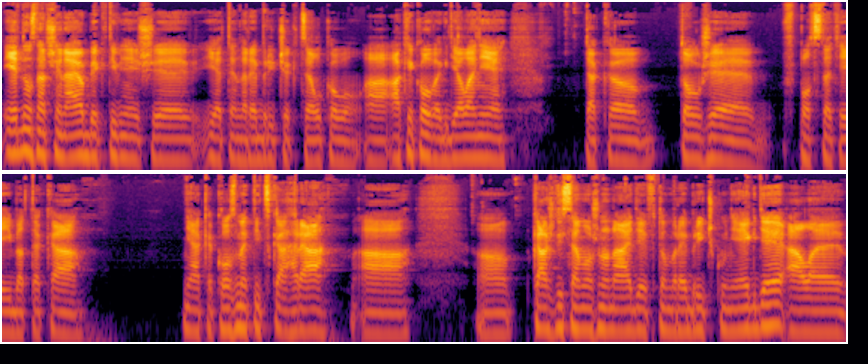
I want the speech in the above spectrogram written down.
jednoznačne najobjektívnejšie je ten rebríček celkovo a akékoľvek delenie, tak e, to už je v podstate iba taká nejaká kozmetická hra a e, každý sa možno nájde v tom rebríčku niekde, ale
